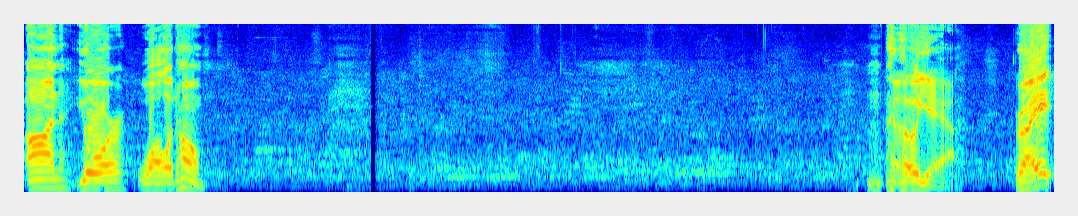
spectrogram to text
on your wall at home. Oh yeah, right?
